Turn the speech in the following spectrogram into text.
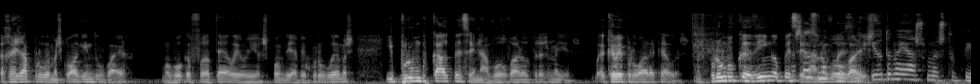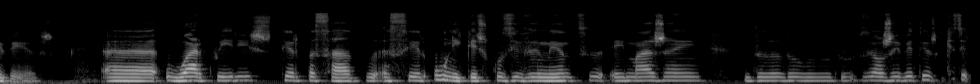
arranjar problemas com alguém do bairro, uma boca fratela, eu ia responder a haver problemas, e por um bocado pensei, não, vou levar outras meias. Acabei por levar aquelas. Mas por um bocadinho eu pensei, não, não vou levar coisa? isto. Eu também acho uma estupidez ah, o arco-íris ter passado a ser única e exclusivamente a imagem de- do- dos LGBTs. Quer dizer,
